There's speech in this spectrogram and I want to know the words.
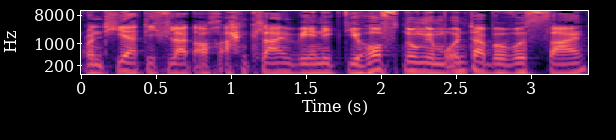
Und hier hatte ich vielleicht auch ein klein wenig die Hoffnung im Unterbewusstsein,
